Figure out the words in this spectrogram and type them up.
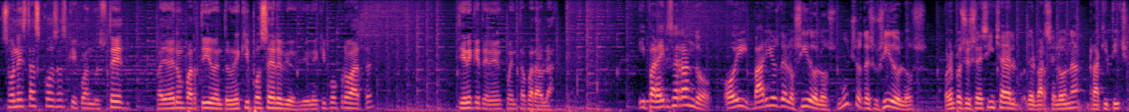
son estas cosas que cuando usted vaya a ver un partido entre un equipo serbio y un equipo croata, tiene que tener en cuenta para hablar. Y para ir cerrando, hoy varios de los ídolos, muchos de sus ídolos, por ejemplo, si usted es hincha del, Barcelona, Rakitic,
